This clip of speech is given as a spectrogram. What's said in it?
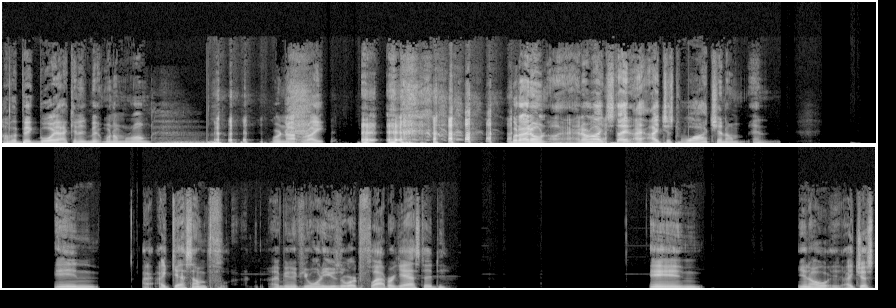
I'm a big boy. I can admit when I'm wrong or not right. but I don't. I don't know. I just, I, I just watch and I'm and and I, I guess I'm. I mean, if you want to use the word flabbergasted, and you know, I just,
